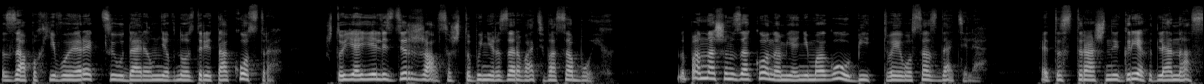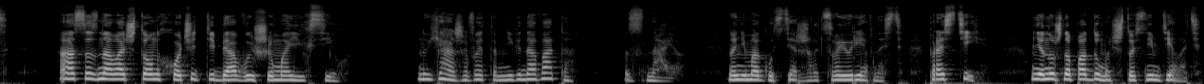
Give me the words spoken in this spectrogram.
Запах его эрекции ударил мне в ноздри так остро, что я еле сдержался, чтобы не разорвать вас обоих. Но по нашим законам я не могу убить твоего создателя. Это страшный грех для нас, а осознавать, что он хочет тебя выше моих сил. Но я же в этом не виновата. Знаю, но не могу сдерживать свою ревность. Прости. Мне нужно подумать, что с ним делать,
